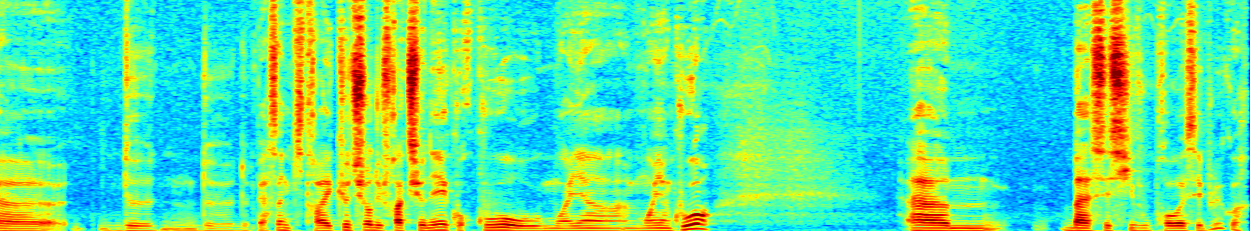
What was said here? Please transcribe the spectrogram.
euh, de, de- de personnes qui travaillent que sur du fractionné, court-court ou moyen- moyen-court, euh, bah, c'est si vous progressez plus. Quoi.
